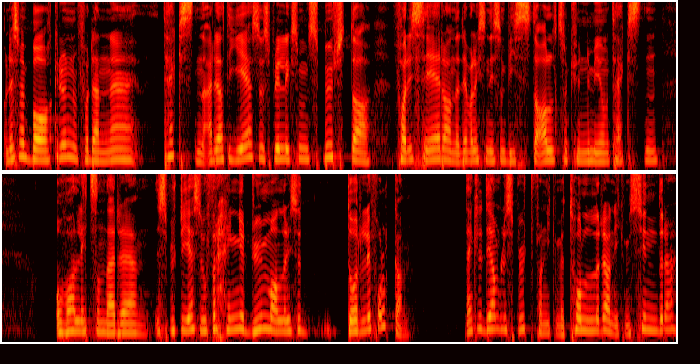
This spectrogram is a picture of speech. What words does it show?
Og Det som er bakgrunnen for denne teksten, er det at Jesus blir liksom spurt av fariserene. Det var liksom de som visste alt, som kunne mye om teksten. Og var litt sånn der, eh, spurte Jesus hvorfor henger du med alle disse dårlige folkene. Det er egentlig det han ble spurt for. Han gikk med tollere, han gikk med syndere.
